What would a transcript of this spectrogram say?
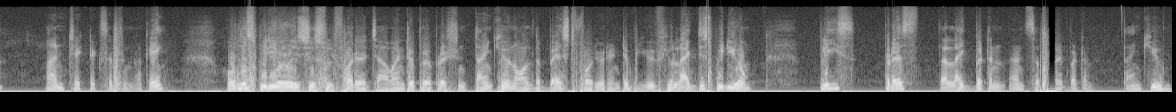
unchecked exception okay? Hope this video is useful for your java interview preparation. Thank you and all the best for your interview. If you like this video please press the like button and subscribe button. Thank you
